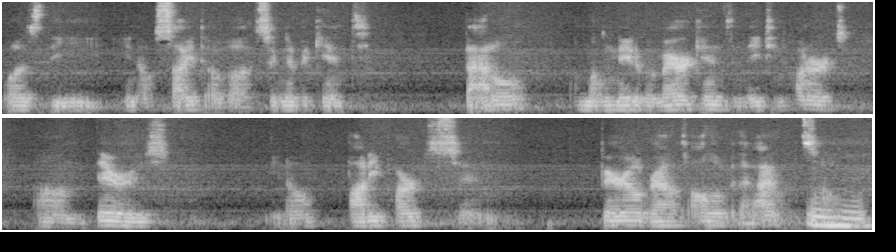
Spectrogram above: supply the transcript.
was the you know site of a significant battle among Native Americans in the 1800s. Um, there is, you know, body parts and burial grounds all over that island. So, Mhm.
